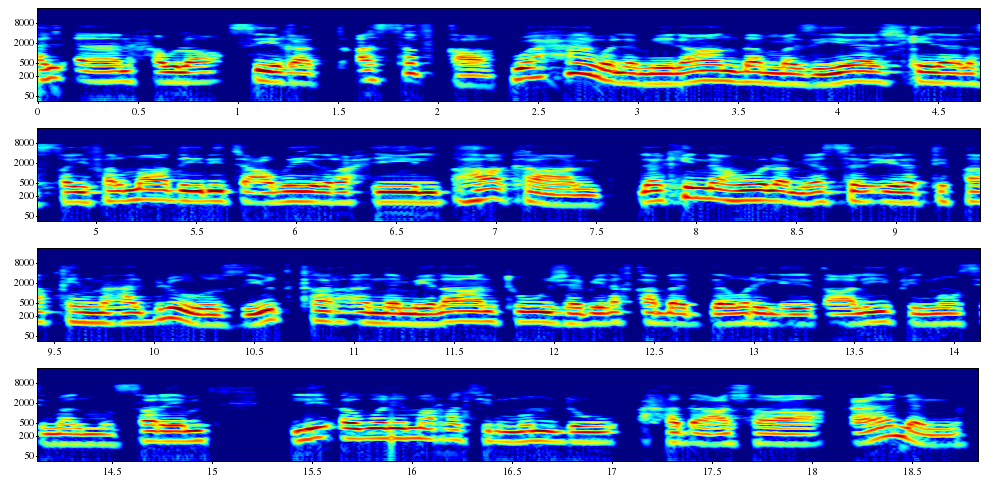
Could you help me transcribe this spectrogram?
الآن حول صيغة الصفقة. وحاول ميلان ضم زياش خلال الصيف الماضي لتعويض رحيل هاكان لكنه لم يصل إلى اتفاق مع البلوز. يذكر أن ميلان توج بلقب الدوري الإيطالي في الموسم المنصرم لأول مرة منذ 11 عامًا.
